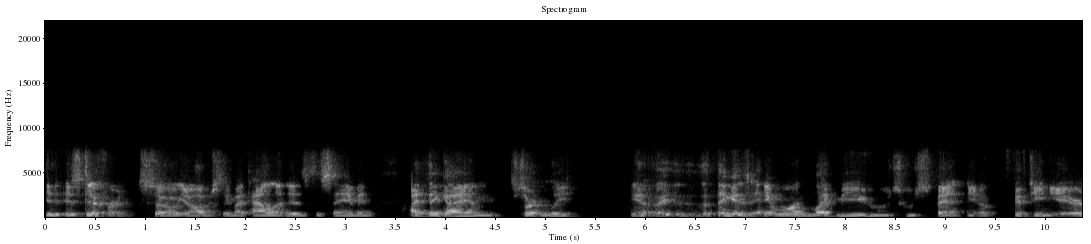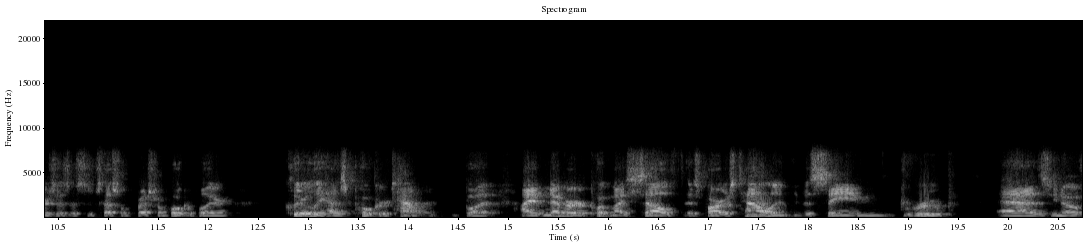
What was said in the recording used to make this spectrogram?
is, different. So, you know, obviously my talent is the same. And I think I am certainly, you know, the thing is anyone like me who's, who's spent, you know, 15 years as a successful professional poker player clearly has poker talent, but I have never put myself as far as talent in the same group as, you know,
